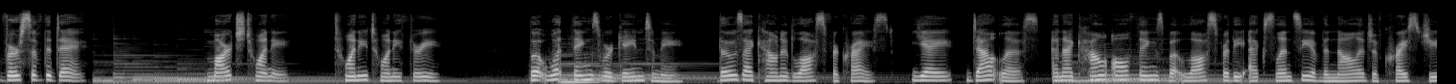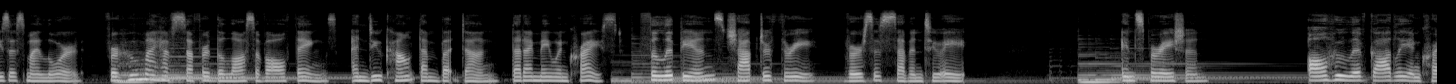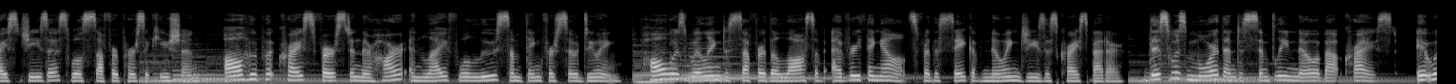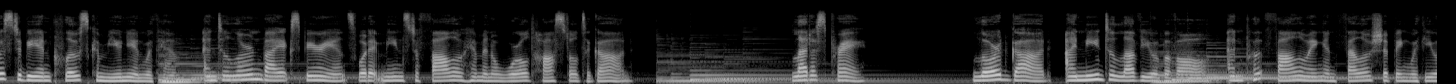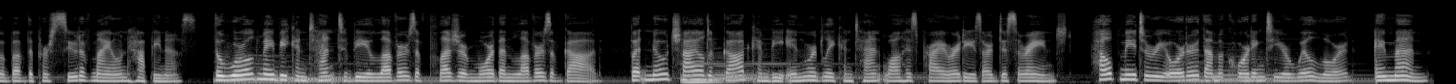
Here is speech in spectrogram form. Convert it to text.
Verse of the day March 20, 2023. But what things were gained to me, those I counted loss for Christ. Yea, doubtless, and I count all things but loss for the excellency of the knowledge of Christ Jesus my Lord, for whom I have suffered the loss of all things, and do count them but dung, that I may win Christ. Philippians chapter 3, verses 7 to 8. Inspiration all who live godly in Christ Jesus will suffer persecution. All who put Christ first in their heart and life will lose something for so doing. Paul was willing to suffer the loss of everything else for the sake of knowing Jesus Christ better. This was more than to simply know about Christ. It was to be in close communion with Him and to learn by experience what it means to follow Him in a world hostile to God. Let us pray. Lord God, I need to love you above all, and put following and fellowshipping with you above the pursuit of my own happiness. The world may be content to be lovers of pleasure more than lovers of God, but no child of God can be inwardly content while his priorities are disarranged. Help me to reorder them according to your will, Lord. Amen.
